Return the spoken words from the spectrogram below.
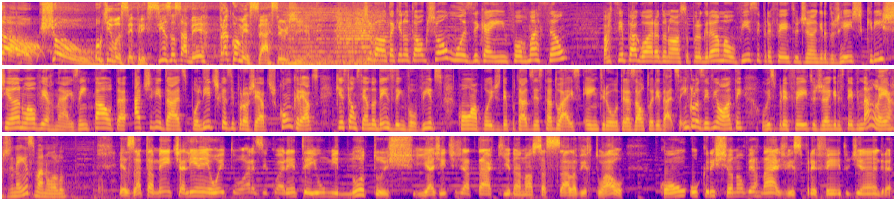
Talk Show! O que você precisa saber para começar seu dia. De volta aqui no Talk Show, música e informação. Participa agora do nosso programa o vice-prefeito de Angra dos Reis, Cristiano Alvernaz. Em pauta, atividades políticas e projetos concretos que estão sendo desenvolvidos com o apoio de deputados estaduais, entre outras autoridades. Inclusive, ontem, o vice-prefeito de Angra esteve na LERJ, não é isso, Manolo? Exatamente, Aline, 8 horas e 41 minutos. E a gente já está aqui na nossa sala virtual com o Cristiano Alvernaz, vice-prefeito de Angra.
